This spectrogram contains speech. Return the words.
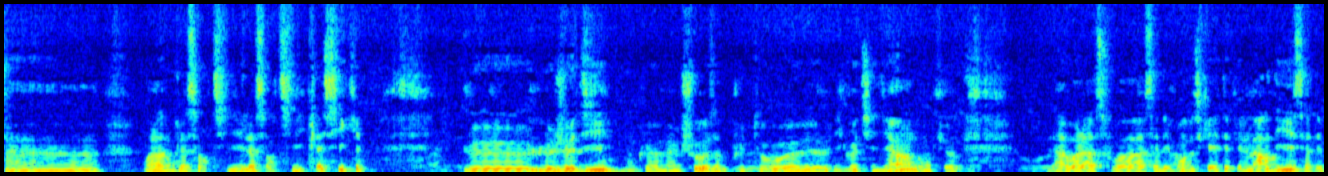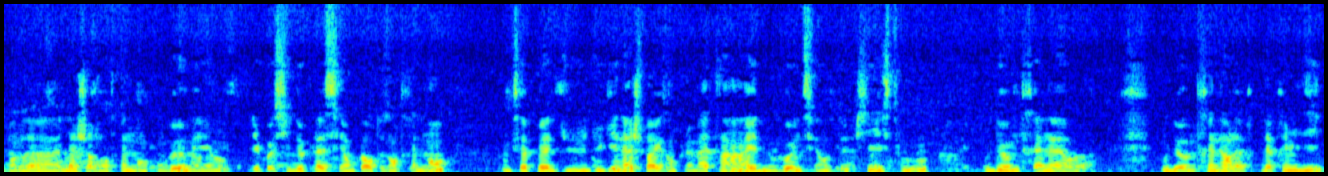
voilà, donc la sortie la sortie classique. Le, le jeudi, donc même chose, plutôt euh, quotidien. Donc là, voilà, soit ça dépend de ce qui a été fait le mardi, ça dépend de la, de la charge d'entraînement qu'on veut, mais il est possible de placer encore deux entraînements. Donc ça peut être du, du gainage par exemple le matin et de nouveau une séance de piste ou, ou de home trainer euh, ou de home trainer l'après-midi.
